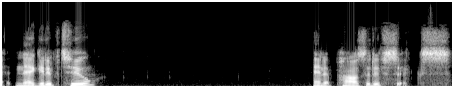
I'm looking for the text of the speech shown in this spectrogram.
At negative 2 and at positive 6.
